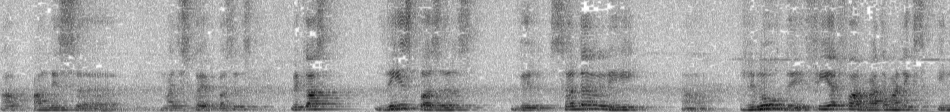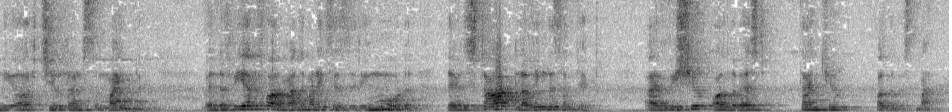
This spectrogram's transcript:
on this uh, magic square puzzles because these puzzles will certainly uh, remove the fear for mathematics in your children's mind. When the fear for mathematics is removed, they will start loving the subject. I wish you all the best. Thank you. All the best. Bye.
